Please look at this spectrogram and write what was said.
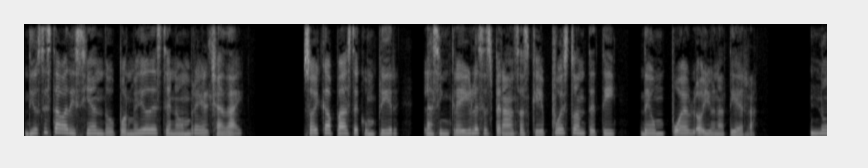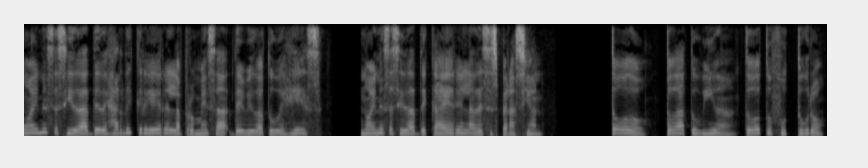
Dios estaba diciendo por medio de este nombre, el Shaddai, soy capaz de cumplir las increíbles esperanzas que he puesto ante ti de un pueblo y una tierra. No hay necesidad de dejar de creer en la promesa debido a tu vejez. No hay necesidad de caer en la desesperación. Todo, toda tu vida, todo tu futuro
